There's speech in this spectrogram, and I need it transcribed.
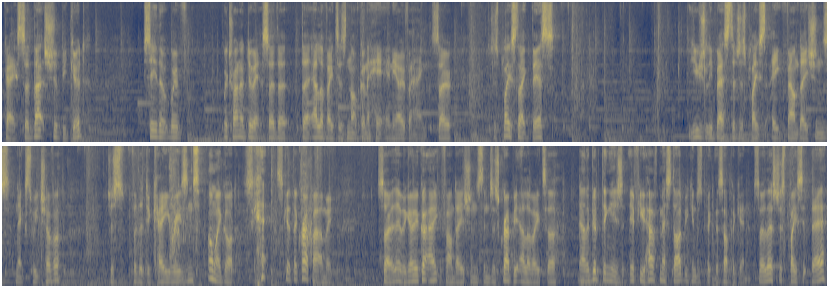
Okay, so that should be good. See that we've we're trying to do it so that the elevator's not going to hit any overhang. So just place like this. Usually best to just place eight foundations next to each other, just for the decay reasons. Oh my god, scared the crap out of me. So there we go, you've got eight foundations, then just grab your elevator. Now the good thing is, if you have messed up, you can just pick this up again. So let's just place it there,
